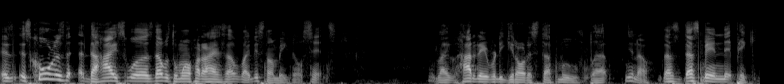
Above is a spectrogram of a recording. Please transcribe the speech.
as, as cool as the, the heist was. That was the one part of the heist I was like, this don't make no sense. Like, how did they really get all this stuff moved? But you know, that's that's being nitpicky.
